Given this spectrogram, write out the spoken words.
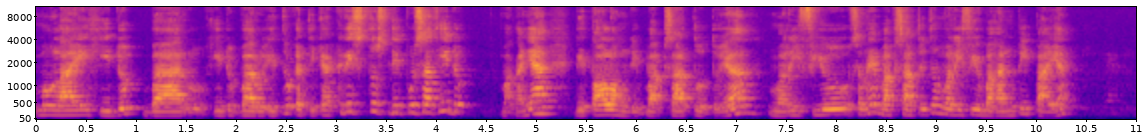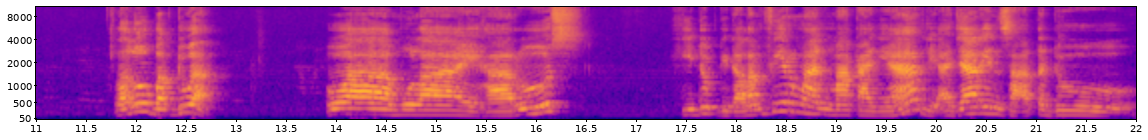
Mulai hidup baru. Hidup baru itu ketika Kristus di pusat hidup. Makanya ditolong di bab 1 tuh ya, mereview, sebenarnya bab 1 itu mereview bahan pipa ya. Lalu bab 2. Wah, mulai harus hidup di dalam firman, makanya diajarin saat teduh.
